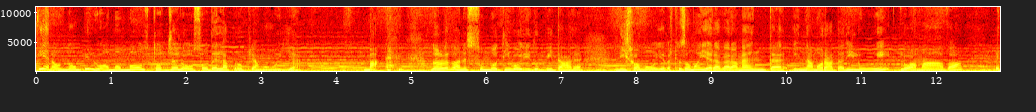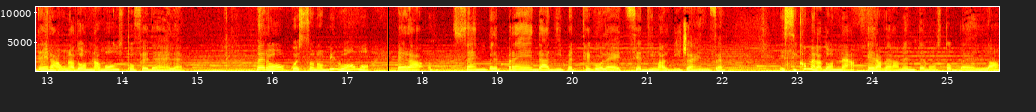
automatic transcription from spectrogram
Vi era un nobiluomo molto geloso della propria moglie, ma non aveva nessun motivo di dubitare di sua moglie perché sua moglie era veramente innamorata di lui, lo amava ed era una donna molto fedele. Però questo nobiluomo era sempre preda di pettegolezzi e di maldicenze. E siccome la donna era veramente molto bella,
